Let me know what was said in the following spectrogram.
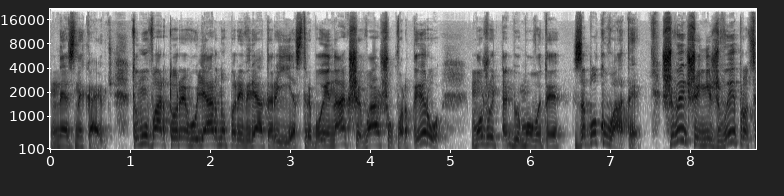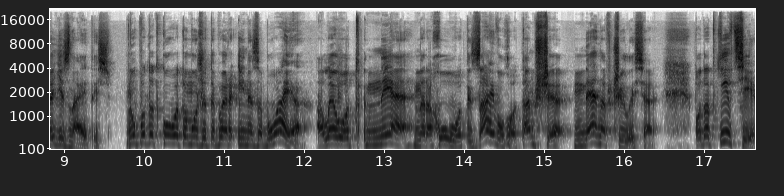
не зникають. Тому варто регулярно перевіряти реєстри, бо інакше вашу квартиру можуть, так би мовити, заблокувати швидше, ніж ви про це дізнаєтесь. Ну, податково то може тепер і не забуває, але от не нараховувати зайвого там ще не навчилися. Податківці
